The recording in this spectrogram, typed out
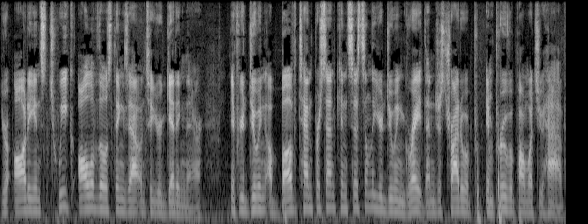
your audience, tweak all of those things out until you're getting there. If you're doing above 10% consistently, you're doing great. Then just try to improve upon what you have.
